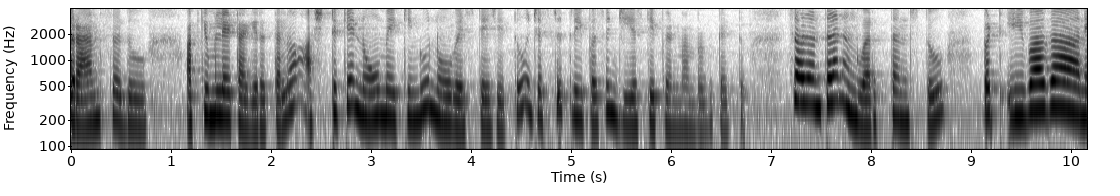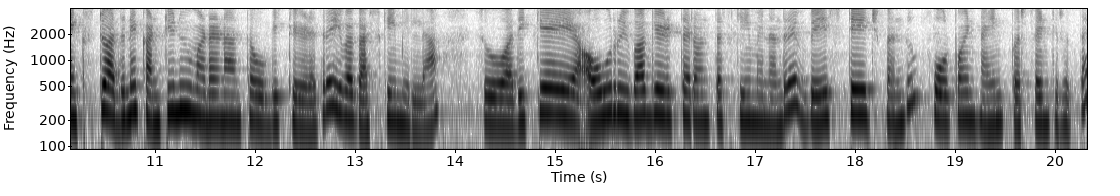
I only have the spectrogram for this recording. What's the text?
ಗ್ರಾಮ್ಸ್ ಅದು ಅಕ್ಯುಮುಲೇಟ್ ಆಗಿರುತ್ತಲ್ವ ಅಷ್ಟಕ್ಕೆ ನೋ ಮೇಕಿಂಗು ನೋ ವೇಸ್ಟೇಜ್ ಇತ್ತು. Just three percent G S T payment ಮಾಡಬೇಕಾಗಿತ್ತು ಸೊ ಅದೊಂಥರ ನಂಗೆ ವರ್ತ್ ಅನಿಸ್ತು. ಬಟ್ ಇವಾಗ ನೆಕ್ಸ್ಟು ಅದನ್ನೇ ಕಂಟಿನ್ಯೂ ಮಾಡೋಣ ಅಂತ ಹೋಗಿ ಕೇಳಿದ್ರೆ ಇವಾಗ ಆ ಸ್ಕೀಮ್ ಇಲ್ಲ. ಸೊ ಅದಕ್ಕೆ ಅವರು ಇವಾಗ ಹೇಳ್ತಾ ಇರೋವಂಥ ಸ್ಕೀಮ್ ಏನಂದರೆ ವೇಸ್ಟೇಜ್ ಬಂದು ಫೋರ್ ಪಾಯಿಂಟ್ ನೈನ್ ಪರ್ಸೆಂಟ್ ಇರುತ್ತೆ.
